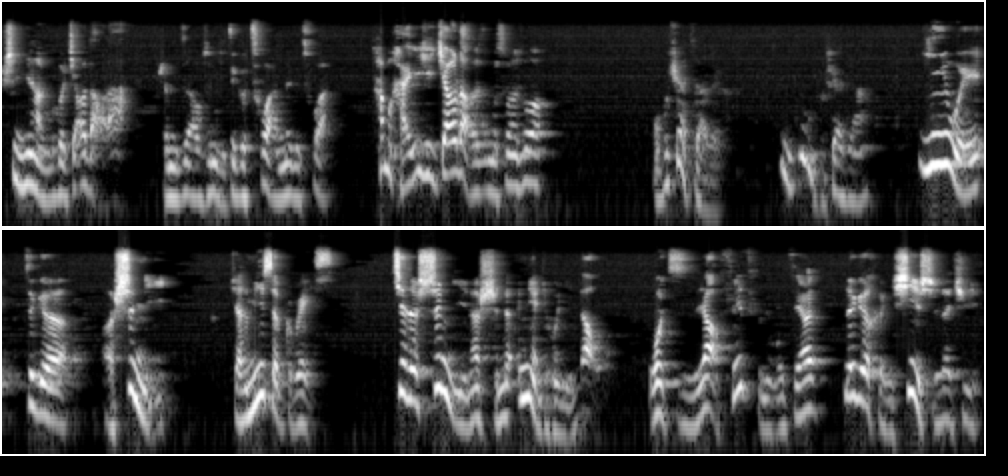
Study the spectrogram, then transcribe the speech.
圣经上如何教导啦。什么知道？我说你这个错啊，那个错啊。他们还一些教导怎么说呢？说我不需要知道这个，你根本不需要这样，因为这个呃是你，叫做 means of grace，借着圣礼呢，神的恩典就会临到我。我只要 faithful，我只要那个很信实的去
